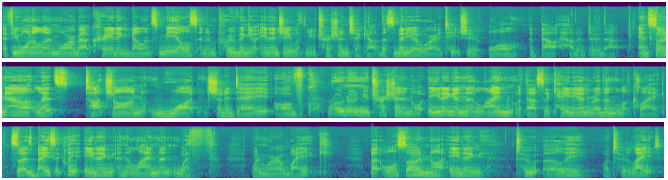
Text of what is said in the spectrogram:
If you want to learn more about creating balanced meals and improving your energy with nutrition, check out this video where I teach you all about how to do that. And so now let's touch on what should a day of chrononutrition or eating in alignment with our circadian rhythm look like. So it's basically eating in alignment with when we're awake but also not eating too early or too late.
